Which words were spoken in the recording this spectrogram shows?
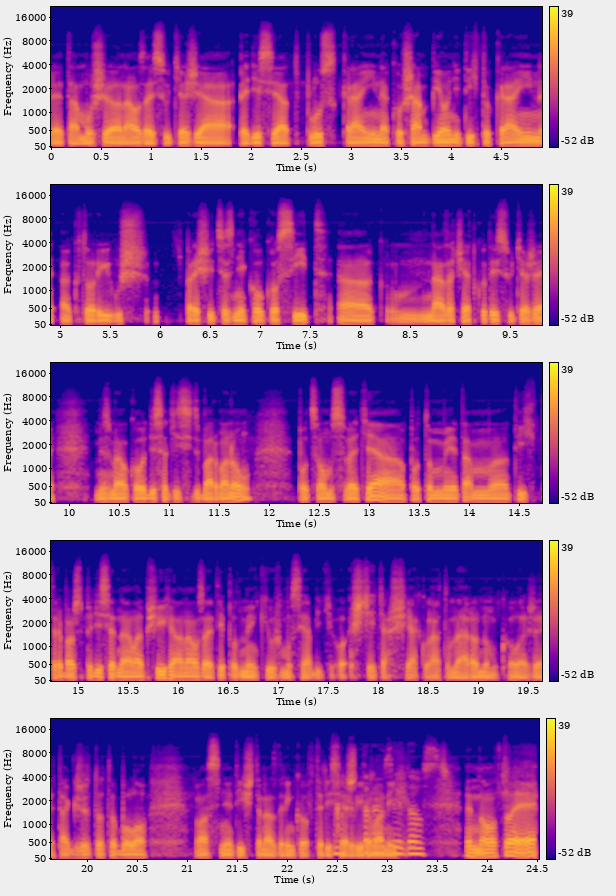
Že tam už e, naozaj súťažia 50 plus krajín ako šampióni týchto krajín, ktorí už prešli cez niekoľko sít na začiatku tej súťaže. My sme okolo 10 tisíc barmanov po celom svete a potom je tam tých treba 50 najlepších a naozaj tie podmienky už musia byť ešte ťažšie ako na tom národnom kole. Že? Takže toto bolo vlastne tých 14 drinkov vtedy servírovaných. Je dosť. No to je.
